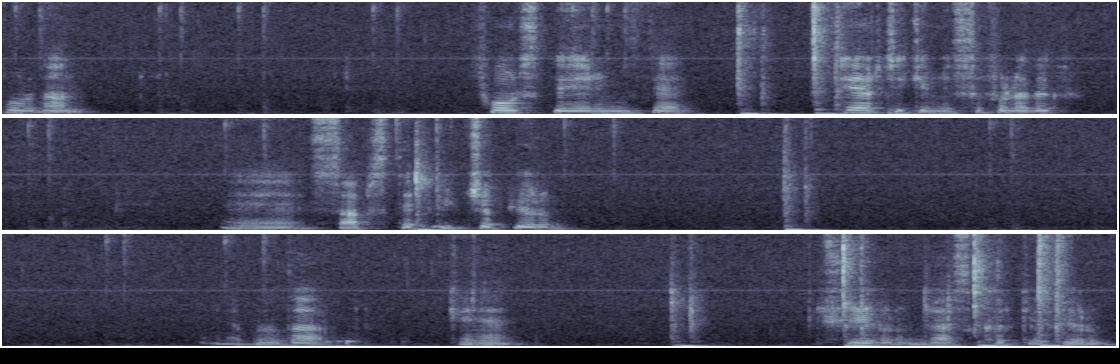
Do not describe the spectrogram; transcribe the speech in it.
buradan force değerimizde değer çekimini sıfırladık. Ee, substep 3 yapıyorum. Bunu da gene düşürüyorum. Biraz 40 yapıyorum.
